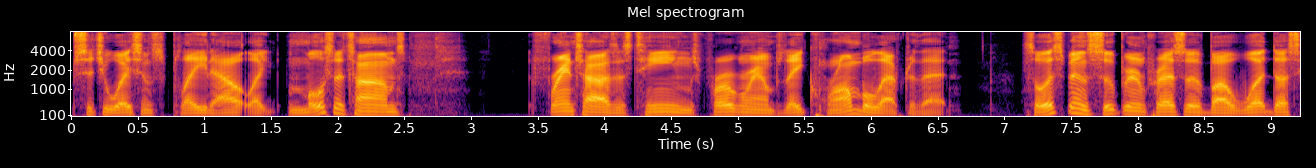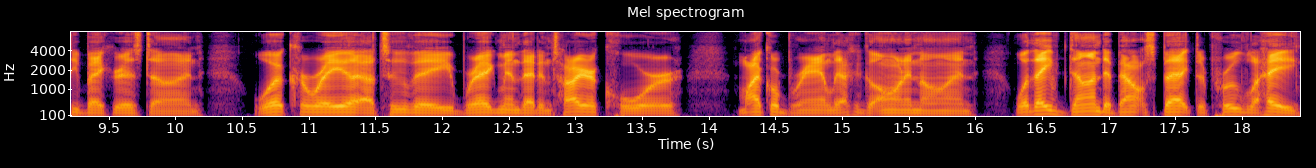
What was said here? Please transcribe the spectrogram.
situations played out. Like most of the times, franchises, teams, programs, they crumble after that. So it's been super impressive by what Dusty Baker has done, what Correa, Altuve, Bregman, that entire core, Michael Brantley, I could go on and on. What they've done to bounce back to prove like, hey,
